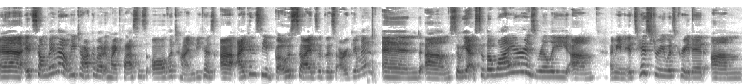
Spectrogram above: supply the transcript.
Uh, it's something that we talk about in my classes all the time because uh, I can see both sides of this argument. And um, so, yeah, so The Wire is really, um, I mean, its history was created um,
